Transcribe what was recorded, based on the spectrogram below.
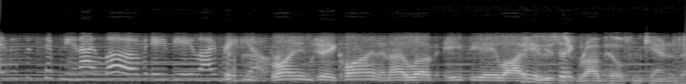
Hi, this is Tiffany, and I love AVA Live Radio. This is Brian J. Klein, and I love AVA Live hey, Music. this is Rob Hill from Canada,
